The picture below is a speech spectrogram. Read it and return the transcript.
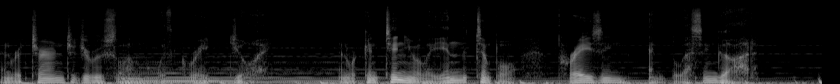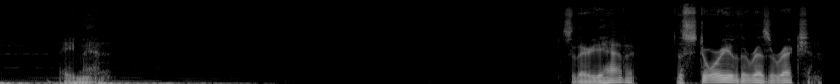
and returned to Jerusalem with great joy, and were continually in the temple, praising and blessing God. Amen. So there you have it the story of the resurrection.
